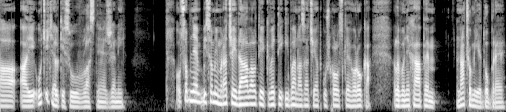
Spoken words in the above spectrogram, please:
A aj učiteľky sú vlastne ženy. Osobne by som im radšej dával tie kvety iba na začiatku školského roka, lebo nechápem, na čo mi je dobré,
